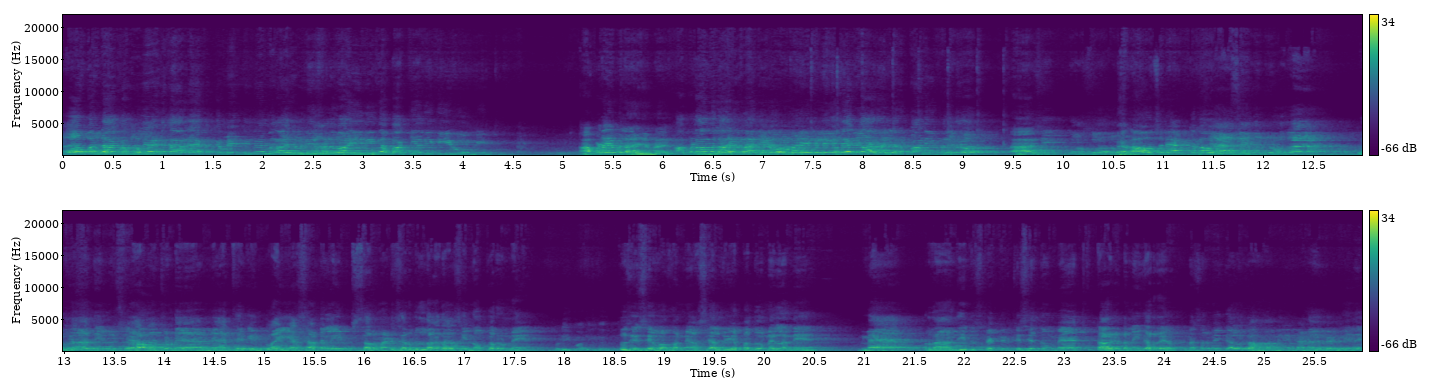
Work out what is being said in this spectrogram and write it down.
ਉਹ ਬੰਦਾ ਕੰਪਲੇਂਟ ਕਰ ਰਿਹਾ ਕਿ ਕਮੇਟੀ ਦੇ ਮੁਲਾਜ਼ਮ ਦੀ ਸੁਣਵਾਈ ਨਹੀਂ ਤਾਂ ਬਾਕੀਆਂ ਦੀ ਕੀ ਹੋਊਗੀ? ਆਪਣੇ ਮੁਲਾਜ਼ਮ ਹੈ। ਆਪਣਾ ਮੁਲਾਜ਼ਮ ਆ ਜਿਹੜਾ ਬੜੇ ਕਿਲੇ ਦੇ ਘਰ ਅੰਦਰ ਪਾਣੀ ਪੈਂਦਾ ਹਾਂ ਜੀ। ਦਿਖਾਓ ਸਨੈਪ ਦਿਖਾਓ। ਜੀ ਨੂੰ ਸ਼ਹਿਰ ਨੂੰ ਚੁਣਿਆ ਮੈਂ ਇੱਥੇ ਇੱਕ EMPLOYE ਆ ਸਾਡੇ ਲਈ ਸਰਵੈਂਟ ਸਰਵਿਸ ਲੱਗਦਾ ਅਸੀਂ ਨੌਕਰ ਹੁੰਨੇ ਆ ਬੜੀ ਮਾੜੀ ਗੱਲ ਤੁਸੀਂ ਸੇਵਾ ਕਰਨੇ ਹੋ ਸੈਲਰੀ ਆਪਾਂ ਦੋਨੇ ਲੈਣੇ ਆ ਮੈਂ ਪ੍ਰਧਾਨ ਜੀ ਰਿਸਪੈਕਟਡ ਕਿਸੇ ਨੂੰ ਮੈਂ ਟਾਰਗੇਟ ਨਹੀਂ ਕਰ ਰਿਹਾ। ਮੈਂ ਸਿਰਫ ਇੱਕ ਗੱਲ ਕਹਾਂ ਮੇਰੀਆਂ ਭੈਣਾਂ ਵੀ ਬੈਠੀਆਂ ਨੇ।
